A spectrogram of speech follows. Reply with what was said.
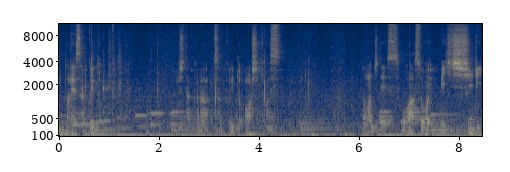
んとねさっくりと下からさっくりと合わせていきます。感じです。わあすごいびっしり。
